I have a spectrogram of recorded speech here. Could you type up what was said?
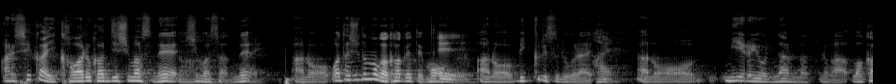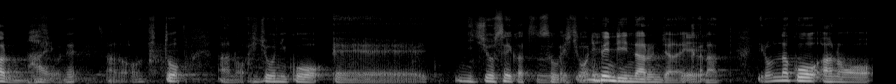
あれ世界変わる感じしますね島さんね、はい、あの私どもがかけても、ええ、あのびっくりするぐらい、はい、あの見えるようになるなっていうのが分かるんですよね。はい、あのきっとあの非常にこう、えー、日常生活が非常に便利になるんじゃないかな、ねいろんなこうあの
